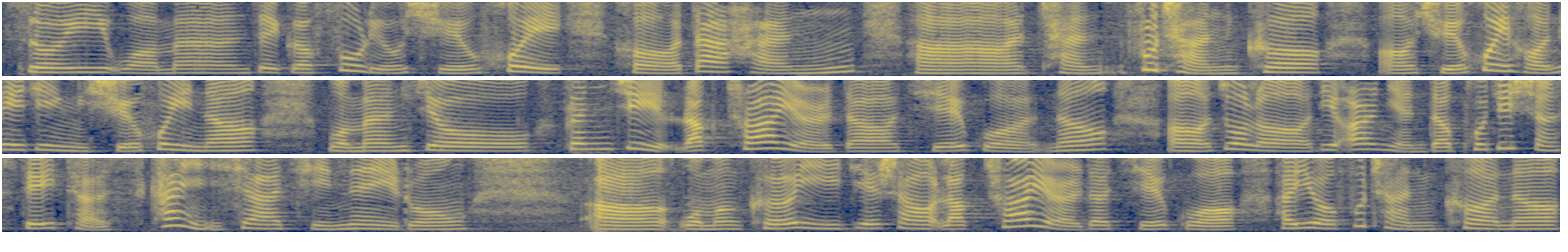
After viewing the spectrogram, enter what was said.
所以我们这个妇瘤学会和大韩呃产妇产科呃学会和内镜学会呢，我们就根据 Luck Trial 的结果呢，呃做了第二年的 Position Status，看一下其内容。呃，我们可以介绍 Luck Trial 的结果，还有妇产科呢，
